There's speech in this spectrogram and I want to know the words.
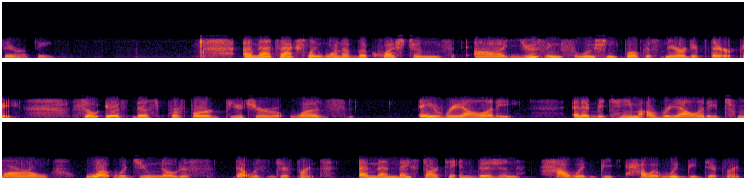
therapy? And that's actually one of the questions uh, using solution focused narrative therapy. So, if this preferred future was a reality and it became a reality tomorrow, what would you notice that was different? And then they start to envision how it be how it would be different.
